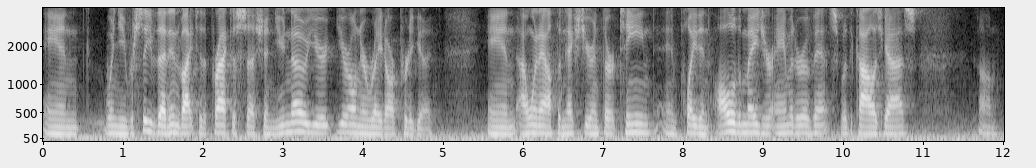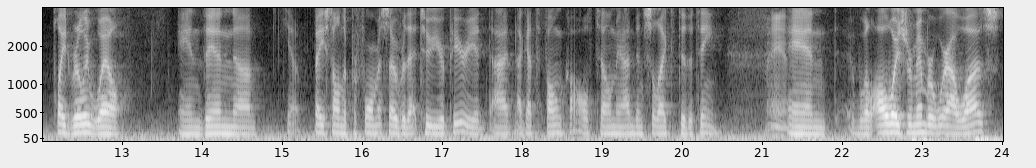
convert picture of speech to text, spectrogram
And when you receive that invite to the practice session, you know you're you're on their radar pretty good. And I went out the next year in 13 and played in all of the major amateur events with the college guys. Um, played really well, and then um, you know, based on the performance over that two-year period, I, I got the phone call telling me I'd been selected to the team. Man. And will always remember where I was.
